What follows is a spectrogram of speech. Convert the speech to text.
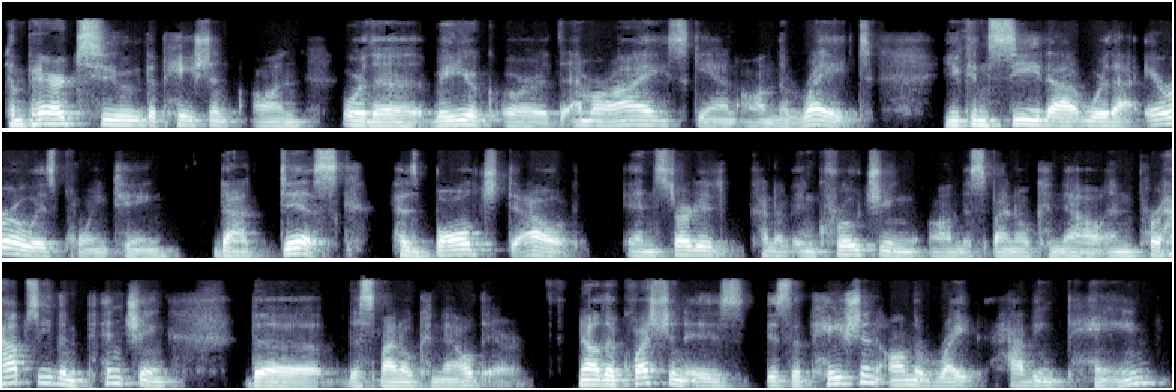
Compared to the patient on or the radio or the MRI scan on the right, you can see that where that arrow is pointing, that disc has bulged out and started kind of encroaching on the spinal canal and perhaps even pinching the, the spinal canal there. Now, the question is Is the patient on the right having pain?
